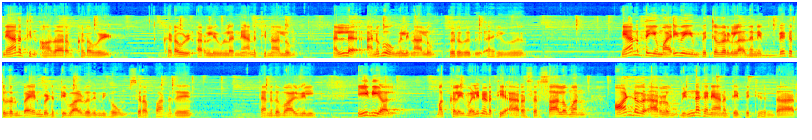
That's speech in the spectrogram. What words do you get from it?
ஞானத்தின் ஆதாரம் கடவுள். கடவுள் அருளியுள்ள ஞானத்தினாலும் நல்ல அனுபவங்களினாலும் பெறுவது அறிவு. ஞானத்தையும் அறிவையும் பெற்றவர்கள் அதனை விவேகத்துடன் பயன்படுத்தி வாழ்வது மிகவும் சிறப்பானது. தனது வாழ்வில் நீதியால் மக்களை வழிநடத்திய அரசர் சாலமன் ஆண்டவர் அருளும் விண்ணக ஞானத்தை பெற்றிருந்தார்.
